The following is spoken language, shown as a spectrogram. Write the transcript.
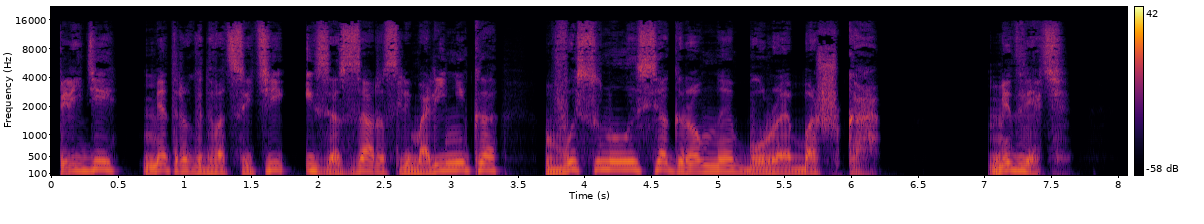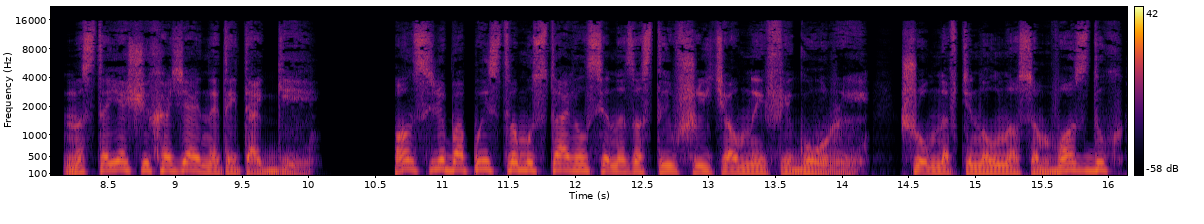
Впереди, метрах в двадцати, из-за заросли малинника высунулась огромная бурая башка. Медведь. Настоящий хозяин этой тагги. Он с любопытством уставился на застывшие темные фигуры, шумно втянул носом воздух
